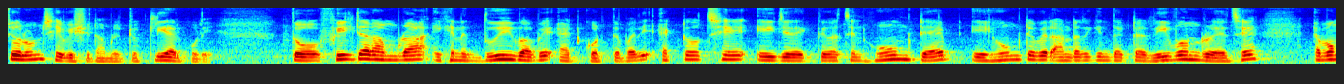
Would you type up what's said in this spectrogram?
চলুন সেই বিষয়টা আমরা একটু ক্লিয়ার করি। তো ফিল্টার আমরা এখানে দুইভাবে অ্যাড করতে পারি। একটা হচ্ছে এই যে দেখতে পাচ্ছেন হোম ট্যাব এই হোম ট্যাবের আন্ডারে কিন্তু একটা রিবন রয়েছে এবং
